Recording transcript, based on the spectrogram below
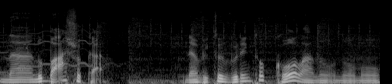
Na, no baixo, cara. Né, o Victor Wooden tocou lá no, no, no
